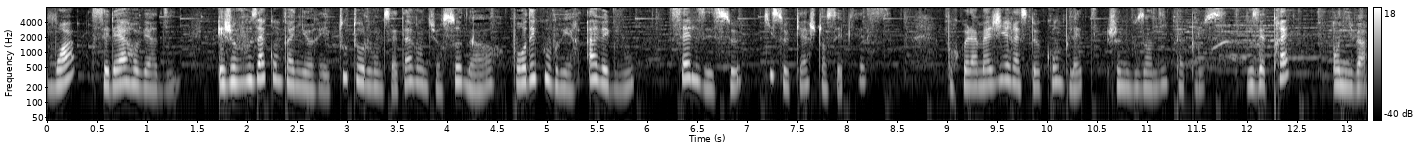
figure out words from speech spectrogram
Moi, c'est Léa Reverdy, et je vous accompagnerai tout au long de cette aventure sonore pour découvrir avec vous celles et ceux qui se cachent dans ces pièces. Pour que la magie reste complète, je ne vous en dis pas plus. Vous êtes prêts? On y va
